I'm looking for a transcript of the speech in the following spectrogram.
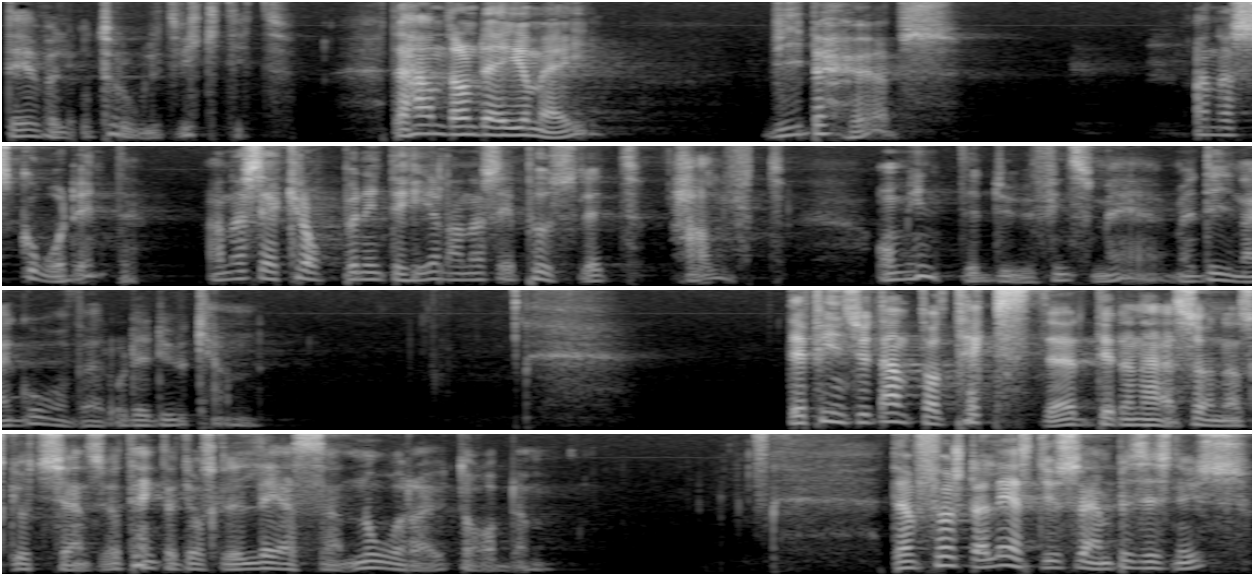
Det är väl otroligt viktigt. Det handlar om dig och mig. Vi behövs. Annars går det inte. Annars är kroppen inte hel, annars är pusslet halvt. Om inte du finns med med dina gåvor och det du kan. Det finns ett antal texter till den här söndagens gudstjänst. Jag tänkte att jag skulle läsa några av dem. Den första läste ju Sven precis nyss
